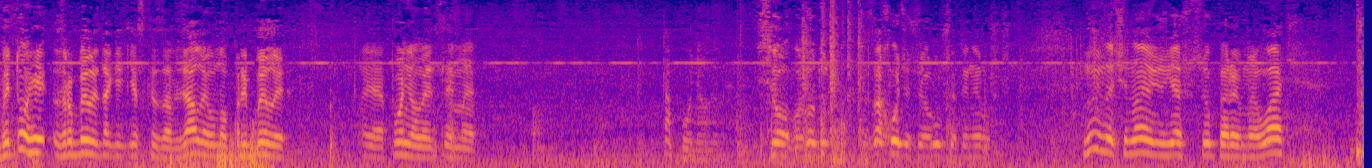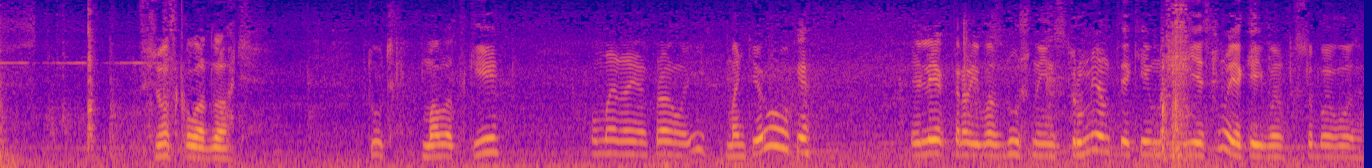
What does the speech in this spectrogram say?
В ітогі зробили так, як я сказав. Взяли, воно прибили, е, поняли цими. Та поняли. Все, воно тут захочеш його рушити, не рушиш. Ну і починаю я ж все перемивати, все складати. Тут молотки у мене, як правило, і монтировки, електро і воздушний інструмент, який в мене є, ну який ви з собою возимо.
